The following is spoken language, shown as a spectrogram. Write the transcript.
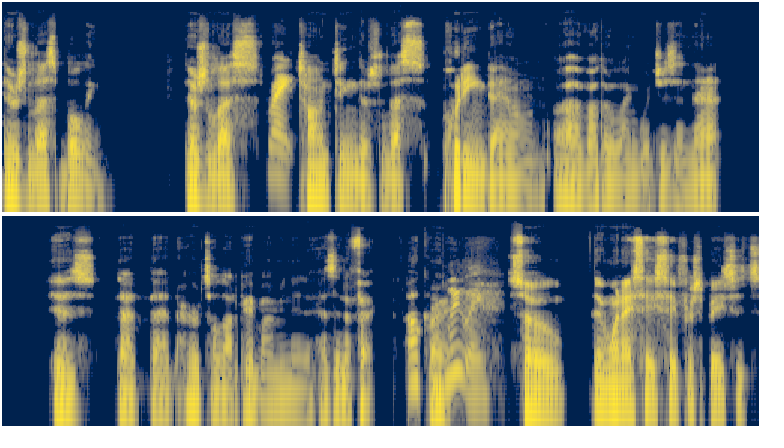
there's less bullying there's less Right. taunting there's less putting down of other languages and that is that that hurts a lot of people i mean it has an effect Oh, completely. so then when i say safer space it's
